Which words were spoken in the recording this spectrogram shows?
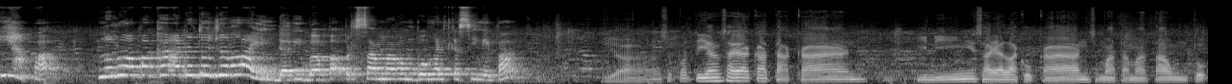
Iya, Pak. Lalu apakah ada tujuan lain dari Bapak bersama rombongan ke sini, Pak? Ya, seperti yang saya katakan, ini saya lakukan semata-mata untuk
